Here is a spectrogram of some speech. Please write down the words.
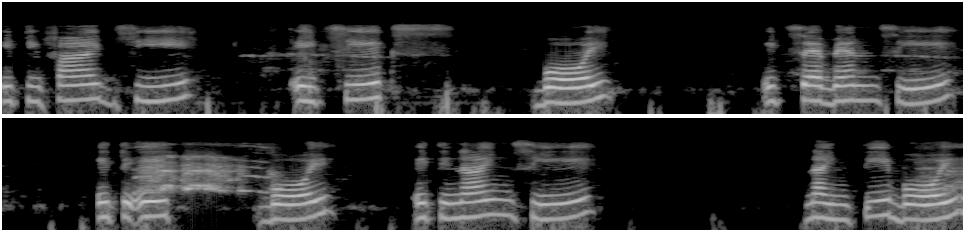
85C, 86 boy, 87C, 88 boy, 89C, 90 boy,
